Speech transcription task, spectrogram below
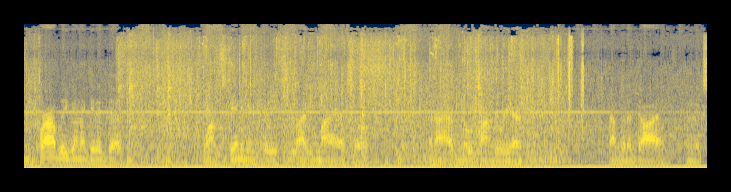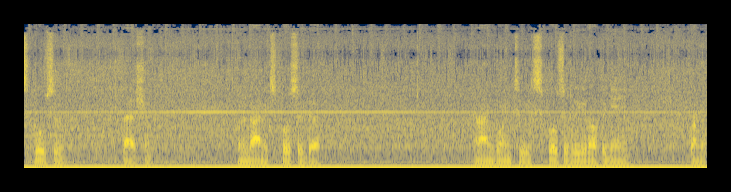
I'm probably gonna get a death while I'm standing in place, lagging my ass off, and I have no time to react. I'm gonna die in an explosive fashion. I'm gonna die an explosive death and I'm going to explosively get off the game from it.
